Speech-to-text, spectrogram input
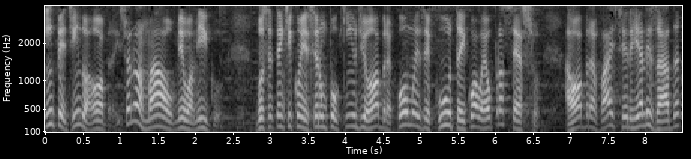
impedindo a obra. Isso é normal, meu amigo. Você tem que conhecer um pouquinho de obra, como executa e qual é o processo. A obra vai ser realizada,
